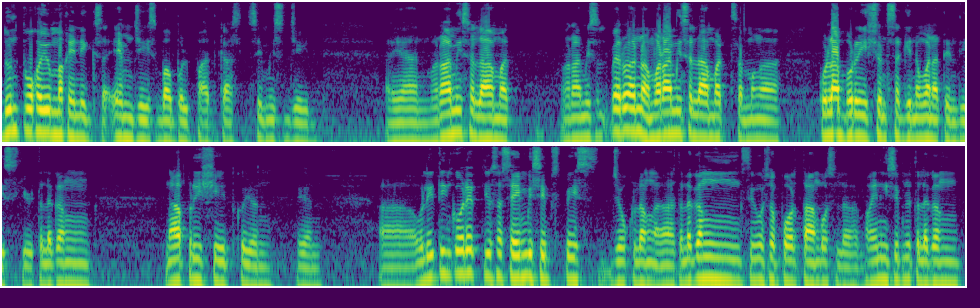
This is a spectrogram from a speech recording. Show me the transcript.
dun po kayo makinig sa MJ's Bubble Podcast, si Miss Jade. Ayan, maraming salamat. Maraming pero ano, maraming salamat sa mga collaborations na ginawa natin this year. Talagang na-appreciate ko 'yun. Ayan. Uh, ulitin ko ulit yung sa semi-safe space joke lang. Uh, talagang sinusuportahan ko sila. Makinisip nyo talagang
